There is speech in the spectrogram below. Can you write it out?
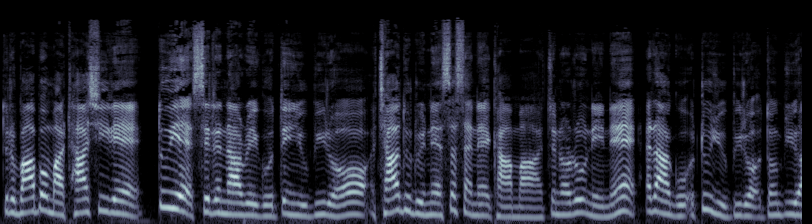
သူတစ်ပါးပေါ်မှာထားရှိတဲ့သူ့ရဲ့စေတနာတွေကိုသင်ယူပြီးတော့အခြားသူတွေနဲ့ဆက်ဆံတဲ့အခါမှာကျွန်တော်တို့အနေနဲ့အဲ့ဒါကိုအတူယူပြီးတော့အသုံးပြုရ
